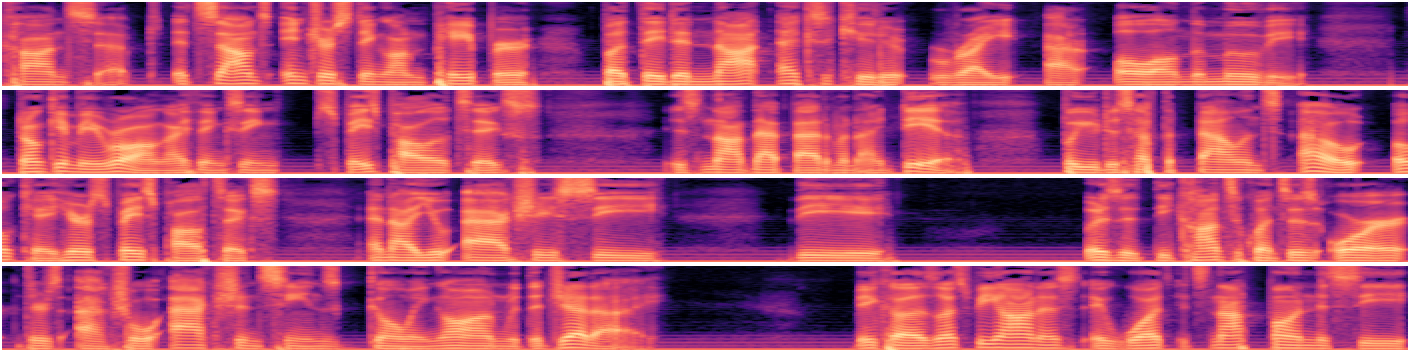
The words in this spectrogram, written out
concept, it sounds interesting on paper, but they did not execute it right at all in the movie. Don't get me wrong, I think seeing space politics is not that bad of an idea, but you just have to balance out okay, here's space politics, and now you actually see the what is it, the consequences, or there's actual action scenes going on with the Jedi. Because let's be honest, it was it's not fun to see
